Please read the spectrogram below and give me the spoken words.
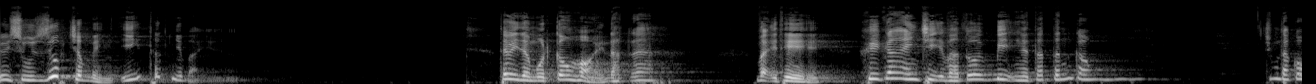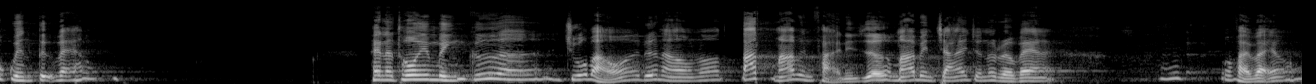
Chúa Giêsu giúp cho mình ý thức như vậy. Thế bây giờ một câu hỏi đặt ra. Vậy thì khi các anh chị và tôi bị người ta tấn công, chúng ta có quyền tự vệ không? Hay là thôi mình cứ ờ, Chúa bảo đứa nào nó tát má bên phải thì dơ má bên trái cho nó rờ ve. Có phải vậy không?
